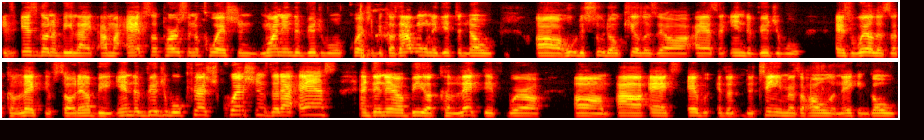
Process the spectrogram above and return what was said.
it's, gonna be like I'm gonna ask a person a question, one individual question, because I want to get to know uh who the pseudo killers are as an individual as well as a collective. So there'll be individual questions that I ask, and then there'll be a collective where um I'll ask every the, the team as a whole, and they can go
